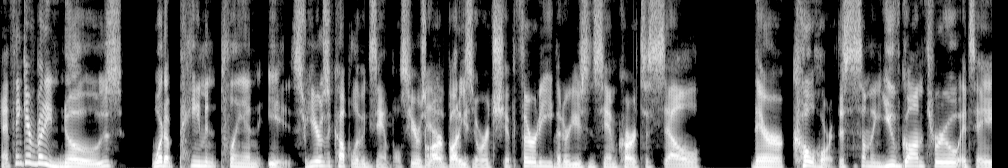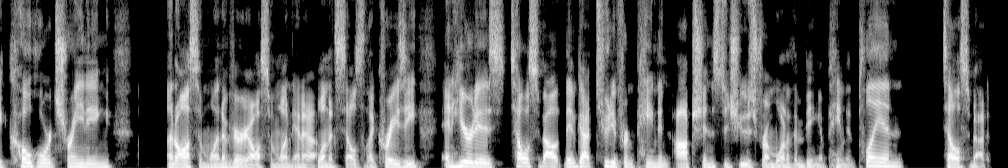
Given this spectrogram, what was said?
And I think everybody knows what a payment plan is. Here's a couple of examples. Here's yeah. our buddies over at Ship30 that are using Samcart to sell their cohort. This is something you've gone through. It's a cohort training, an awesome one, a very awesome one, and a one that sells like crazy. And here it is. Tell us about they've got two different payment options to choose from, one of them being a payment plan. Tell us about it.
